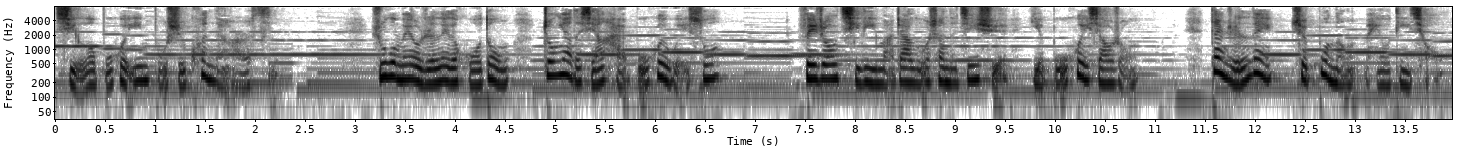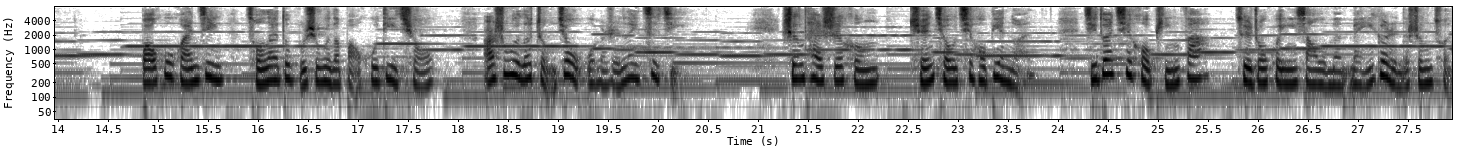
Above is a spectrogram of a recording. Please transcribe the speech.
企鹅不会因捕食困难而死。如果没有人类的活动，中亚的咸海不会萎缩。非洲乞力马扎罗山的积雪也不会消融，但人类却不能没有地球。保护环境从来都不是为了保护地球，而是为了拯救我们人类自己。生态失衡、全球气候变暖、极端气候频发，最终会影响我们每一个人的生存。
